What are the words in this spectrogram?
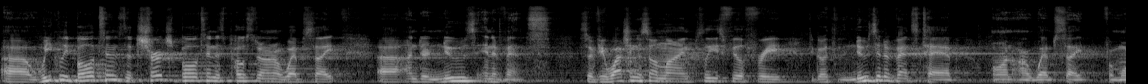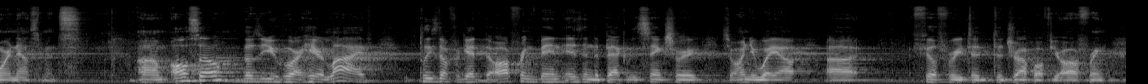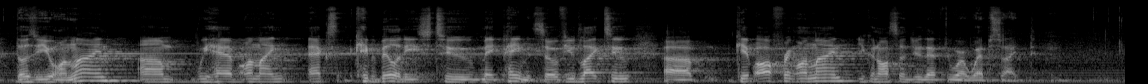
Uh, weekly bulletins, the church bulletin is posted on our website uh, under news and events. So if you're watching us online, please feel free to go to the news and events tab on our website for more announcements. Um, also, those of you who are here live, please don't forget the offering bin is in the back of the sanctuary. So on your way out, uh, feel free to, to drop off your offering. Those of you online, um, we have online capabilities to make payments. So if you'd like to uh, give offering online, you can also do that through our website.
